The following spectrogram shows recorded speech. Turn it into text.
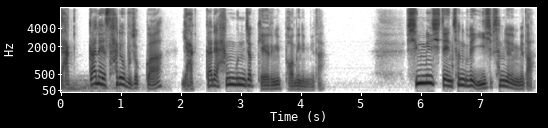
약간의 사료 부족과 약간의 학문적 게으름이 범인입니다. 식민 시대인 1923년입니다.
